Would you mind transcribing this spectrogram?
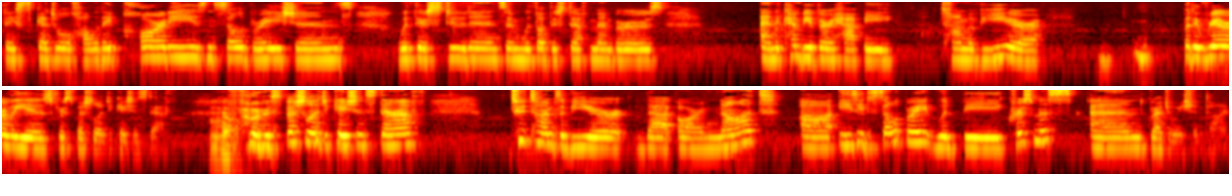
they schedule holiday parties and celebrations with their students and with other staff members, and it can be a very happy time of year. But it rarely is for special education staff. No. For special education staff, two times of year that are not uh, easy to celebrate would be Christmas and graduation time.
